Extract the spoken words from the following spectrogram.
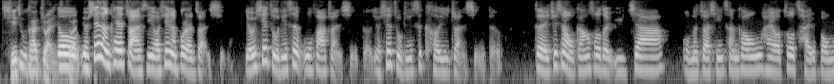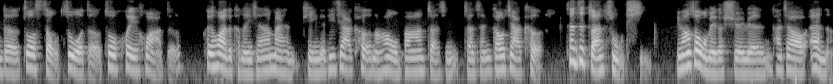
协助他转有有些人可以转型，有些人不能转型。有一些主题是无法转型的，有些主题是可以转型的。对，就像我刚刚说的瑜伽，我们转型成功，还有做裁缝的、做手作的、做绘画的。绘画的可能以前他卖很便宜的低价课，然后我帮他转型转成高价课，甚至转主题。比方说，我们有个学员，他叫 Anna，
